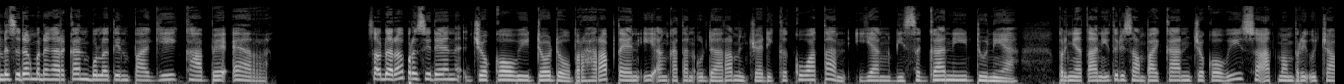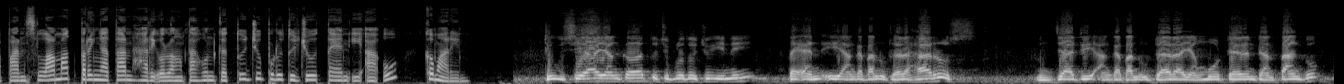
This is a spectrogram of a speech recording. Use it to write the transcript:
Anda sedang mendengarkan buletin pagi KBR. Saudara Presiden Joko Widodo berharap TNI Angkatan Udara menjadi kekuatan yang disegani dunia. Pernyataan itu disampaikan Jokowi saat memberi ucapan selamat peringatan hari ulang tahun ke-77 TNI AU kemarin. Di usia yang ke-77 ini, TNI Angkatan Udara harus menjadi angkatan udara yang modern dan tangguh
